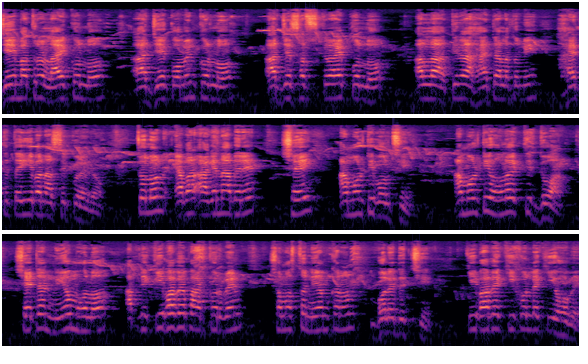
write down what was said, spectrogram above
যে মাত্র লাইক করল আর যে কমেন্ট করল আর যে সাবস্ক্রাইব করল, আল্লাহ, তিনার হায়তে, আল্লাহ তুমি হায়তে তৈবা নাসিব করে দাও। চলুন, এবার আগে না বেড়ে সেই আমলটি বলছি। আমলটি হলো একটি দোয়া। সেটার নিয়ম হলো, আপনি কীভাবে পাঠ করবেন, সমস্ত নিয়মকানুন বলে দিচ্ছি। কীভাবে, কি করলে কি হবে?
